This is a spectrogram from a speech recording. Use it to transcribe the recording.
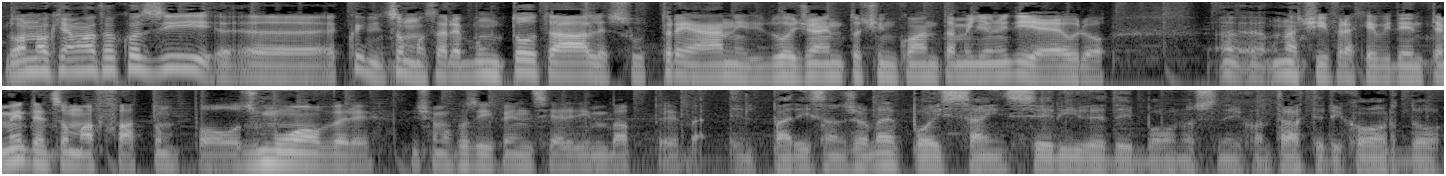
lo hanno chiamato, così, eh, quindi insomma sarebbe un totale su tre anni di 250 milioni di euro eh, una cifra che evidentemente insomma, ha fatto un po' smuovere diciamo così, i pensieri di Mbappé. Beh, il Paris Saint Germain poi sa inserire dei bonus nei contratti, ricordo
